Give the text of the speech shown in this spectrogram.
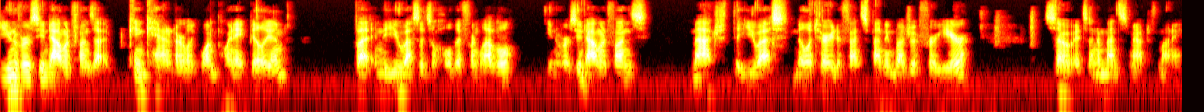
university endowment funds in Canada are like 1.8 billion, but in the U.S. it's a whole different level. University endowment funds match the U.S. military defense spending budget for a year, so it's an immense amount of money.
